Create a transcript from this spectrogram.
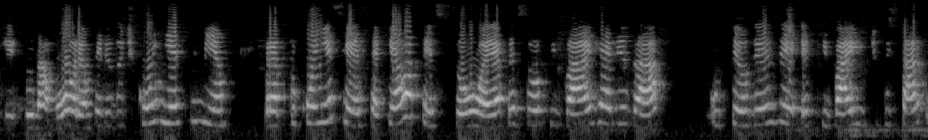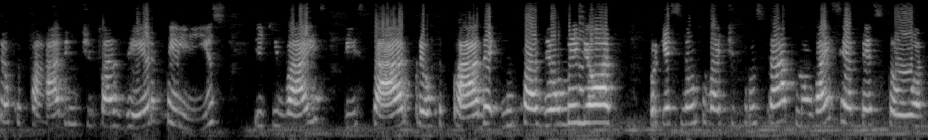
de, do namoro é um período de conhecimento, para tu conhecer se aquela pessoa é a pessoa que vai realizar os teus desejos, que vai tipo, estar preocupada em te fazer feliz e que vai estar preocupada em fazer o melhor. Porque senão tu vai te frustrar, tu não vai ser a pessoa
